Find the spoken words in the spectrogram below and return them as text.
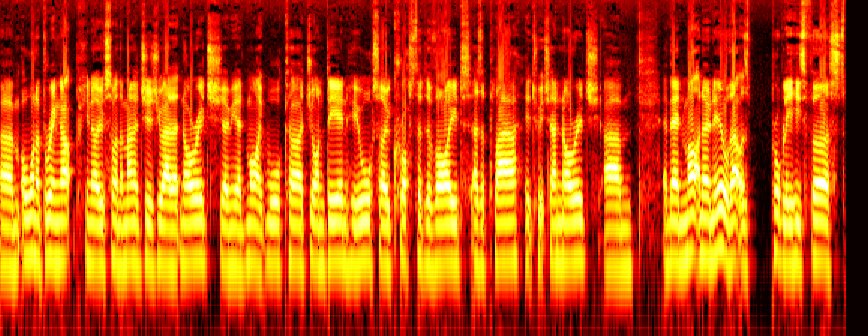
um, I want to bring up, you know, some of the managers you had at Norwich. Um, you had Mike Walker, John Deehan, who also crossed the divide as a player, Ipswich and Norwich. Um, and then Martin O'Neill, that was probably his first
